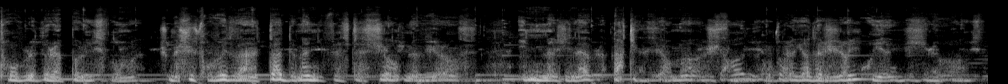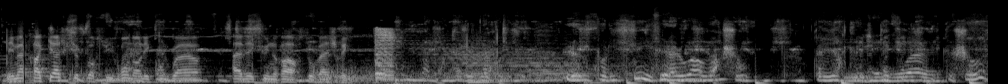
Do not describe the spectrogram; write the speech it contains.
trouble de la police pour moi. Je me suis trouvé devant un tas de manifestations d'une violence inimaginable, particulièrement à Charonne, contre la guerre d'Algérie, où il y a eu six morts. Les matraquages se poursuivront dans les couloirs avec une rare sauvagerie. Le policier, il fait la loi en marchand. C'est-à-dire que dès qu'il fait quelque chose,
